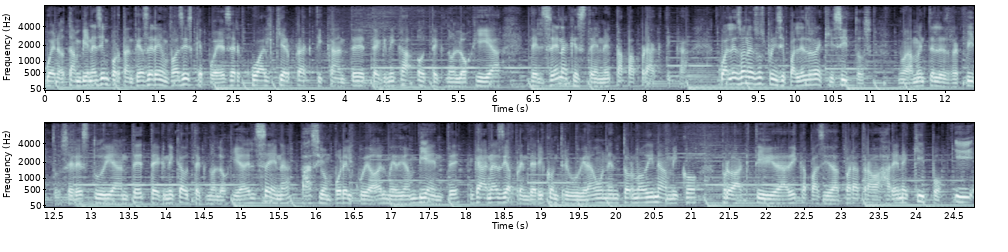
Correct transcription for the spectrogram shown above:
Bueno, también es importante hacer énfasis que puede ser cualquier practicante de técnica o tecnología del SENA que esté en etapa práctica. ¿Cuáles son esos principales requisitos? Nuevamente les repito, ser estudiante de técnica o tecnología del SENA, pasión por el cuidado del medio ambiente, ganas de aprender y contribuir a un entorno dinámico, proactividad y capacidad para trabajar en equipo. Y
